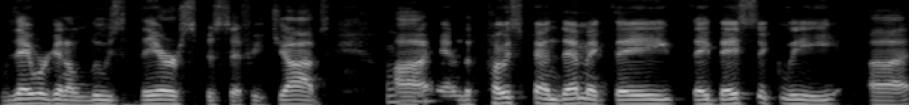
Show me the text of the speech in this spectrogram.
they were going to lose their specific jobs uh, mm-hmm. uh, and the post-pandemic they they basically uh,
